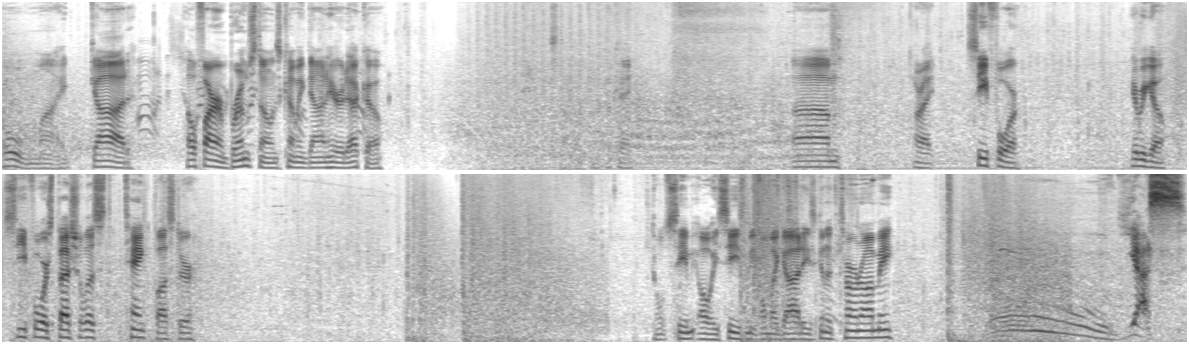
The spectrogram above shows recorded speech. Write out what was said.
Oh my god. Hellfire and Brimstone's coming down here at Echo. Okay. Um, Alright. C4. Here we go. C4 Specialist, Tank Buster. Don't see me. Oh, he sees me. Oh my god, he's to turn on me. Ooh, yes!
